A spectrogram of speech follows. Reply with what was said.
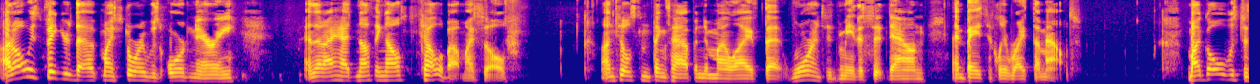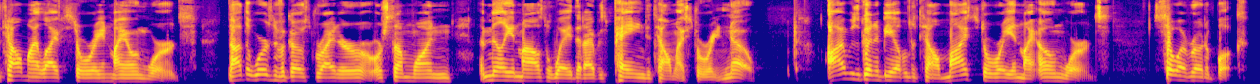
I'd always figured that my story was ordinary and that I had nothing else to tell about myself. Until some things happened in my life that warranted me to sit down and basically write them out. My goal was to tell my life story in my own words, not the words of a ghostwriter or someone a million miles away that I was paying to tell my story. No. I was going to be able to tell my story in my own words. So I wrote a book.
